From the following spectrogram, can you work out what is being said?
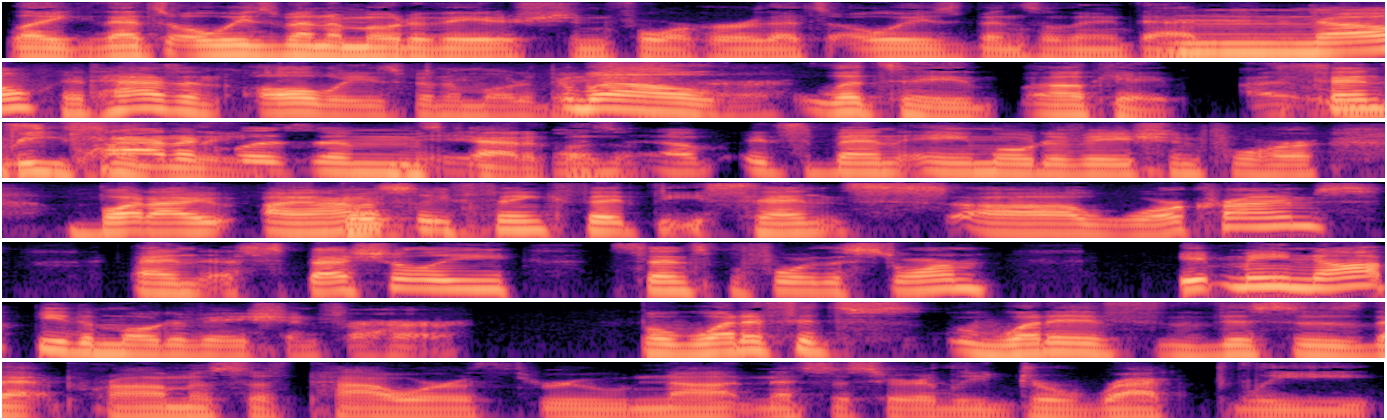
Like that's always been a motivation for her. That's always been something like that. No, it hasn't always been a motivation. for well, let's say okay. uh, since recently- cataclysm, since Cataclysm. It's, been a motivation for her. But I, I honestly think that the since uh, war crimes, and especially since before the storm, it may not be the motivation for her. But what if it's what if this is that promise of power through not necessarily directly,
